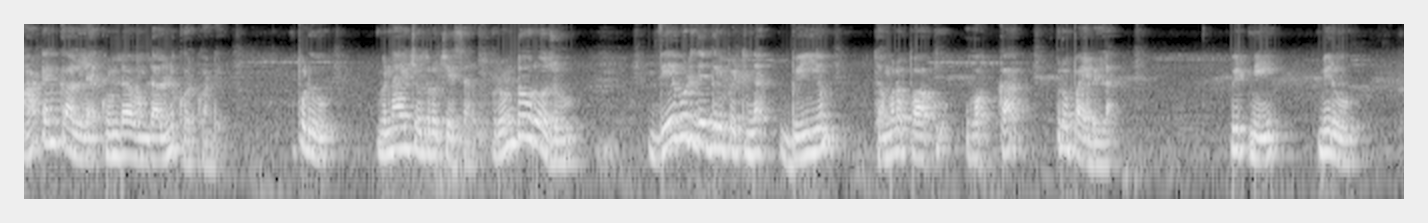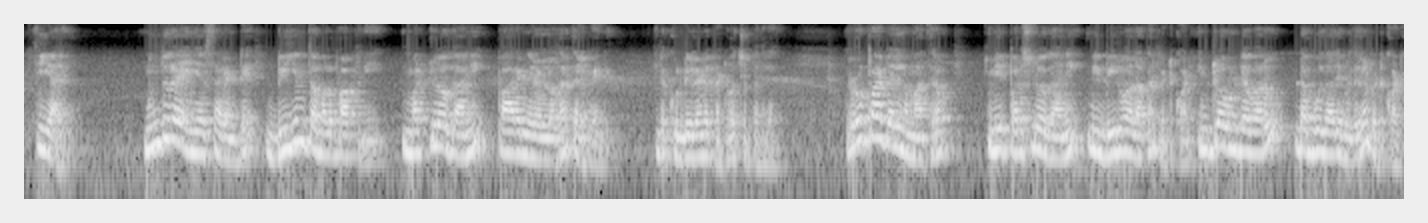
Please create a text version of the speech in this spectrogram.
ఆటంకాలు లేకుండా ఉండాలని కోరుకోండి. ఇప్పుడు వినాయక చవితి రోజు చేశారు. రెండో రోజు దేవుడి దగ్గర పెట్టిన బియ్యం తమలపాకు ఒక్క రూపాయి బిళ్ళ. వీటిని మీరు తీయాలి. ముందుగా ఏం చేస్తారంటే బియ్యం తమలపాకుని మట్టిలో కానీ పారే నీళ్ళలో కానీ కలిపేయండి. అంటే కుండీలోనే పెట్టవచ్చు చెప్పదు లేదు రూపాయి బిళ్ళను మాత్రం మీ పర్సులో కానీ మీ బీరువాలో కానీ పెట్టుకోండి. ఇంట్లో ఉండేవారు డబ్బు దాచి మీ దగ్గర పెట్టుకోండి.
